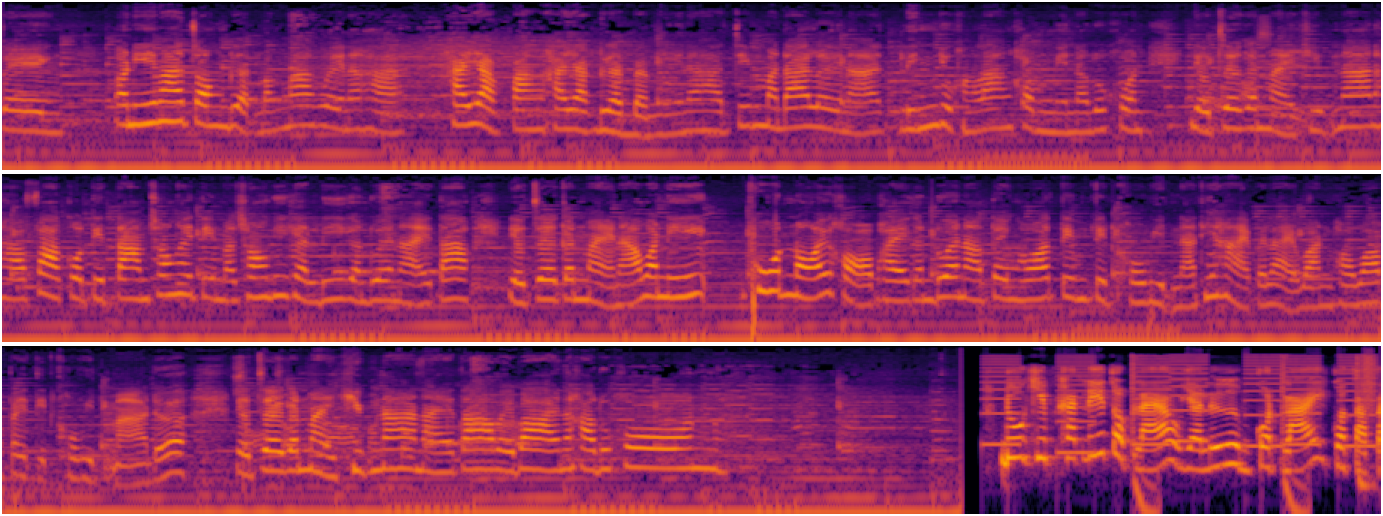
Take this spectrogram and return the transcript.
ตัวเอง ตอนนี้มาจองเดือดมากๆเลยนะคะ ใครอยากฟังใครอยากเดือดแบบนี้นะคะ จิ้มมาได้เลยนะ ลิงก์อยู่ข้างล่างคอมเมนต์นะทุกคน เดี๋ยวเจอกันใหม่คลิปหน้านะคะ ฝากกดติดตามช่องไอติมและช่องพี่แคลรี่กันด้วยนะไอต้า เดี๋ยวเจอกันใหม่นะ วันนี้พูดน้อยขออภัยกันด้วยนะตัวเองเพราะว่าติมติดโควิดนะที่หายไปหลายวัน เพราะว่าไปติดโควิดมาเด้อ เดี๋ยวเจอกันใหม่คลิปหน้านะไอต้าบ๊ายบายนะคะ ทุกคน ดูคลิปแคทลี่จบแล้วอย่าลืมกดไลค์ กดติดต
